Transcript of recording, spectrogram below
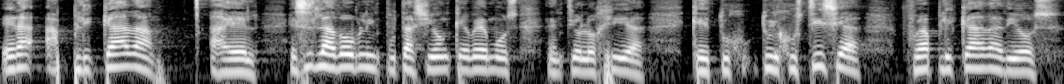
era aplicada a Él. Esa es la doble imputación que vemos en teología, que tu, injusticia fue aplicada a Dios,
